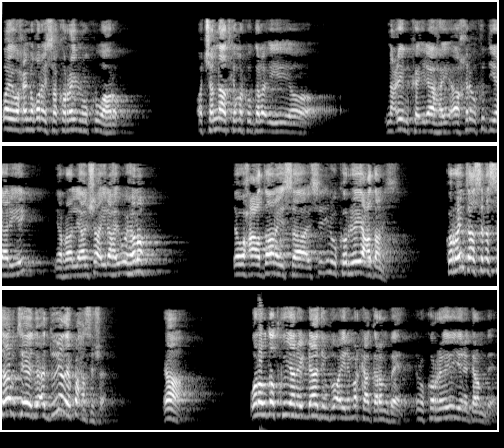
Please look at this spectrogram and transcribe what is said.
waayo waxay noqonaysaa korrayn inuu ku waaro. Oo jannaadka markuu galo iyo naciimka ilaahay aakhire uu ku diyaariyey iyo raallihaanshaha ilaahay u helo dee waxaa caddaanaysaa si inuu korreeyo caddaanaysa. Korrayntaasna sababteedu adduunyaday ku xasisheen ya walow dadku yaanay dhaadinbu aynay markaa garanbeen inuu korreeyo iyoynay garanbeen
